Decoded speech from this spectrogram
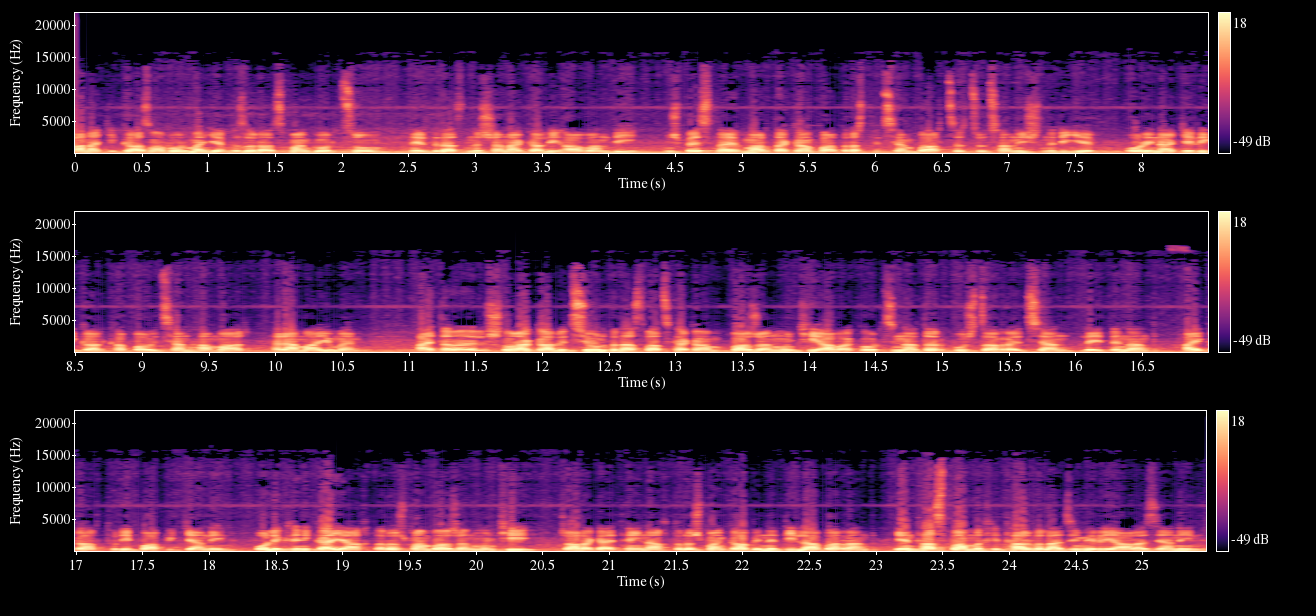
բանակի կազմավորման եւ հզորացման գործում ներդրած նշանակալի ավանդի, ինչպես նաեւ մարտական պատրաստության բարձր ցուցանիշների եւ օրինակելի կարգապահության համար հրամայում եմ Հայտարարել շնորհակալություն վնասվածքական բաժանմունքի ավակ կոորդինատոր բուժծառայության լեյտենանտ Հայկ Արթուրի Պապիկյանին։ Պոլիկլինիկայի ախտորոշման բաժանմունքի ճառագայթային ախտորոշման կաբինետի լաբորանտ Ենթասպա Մխիթար Վլադիմիրի Արազյանին։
